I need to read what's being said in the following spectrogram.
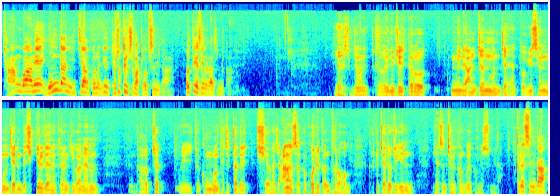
장관의 용단이 있지 않고는 이건 계속될 수밖에 없습니다. 어떻게 생각하십니까? 예, 김정은 의원님 지적대로 국민의 안전 문제 또 위생 문제 이런 데 직결되는 그런 기관에는 가급적 우리 저 공무원 퇴직자들이 취업하지 않아서 그 고리를 끊도록 그렇게 제도적인 개선책을 강구해 보겠습니다. 그렇습니다.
